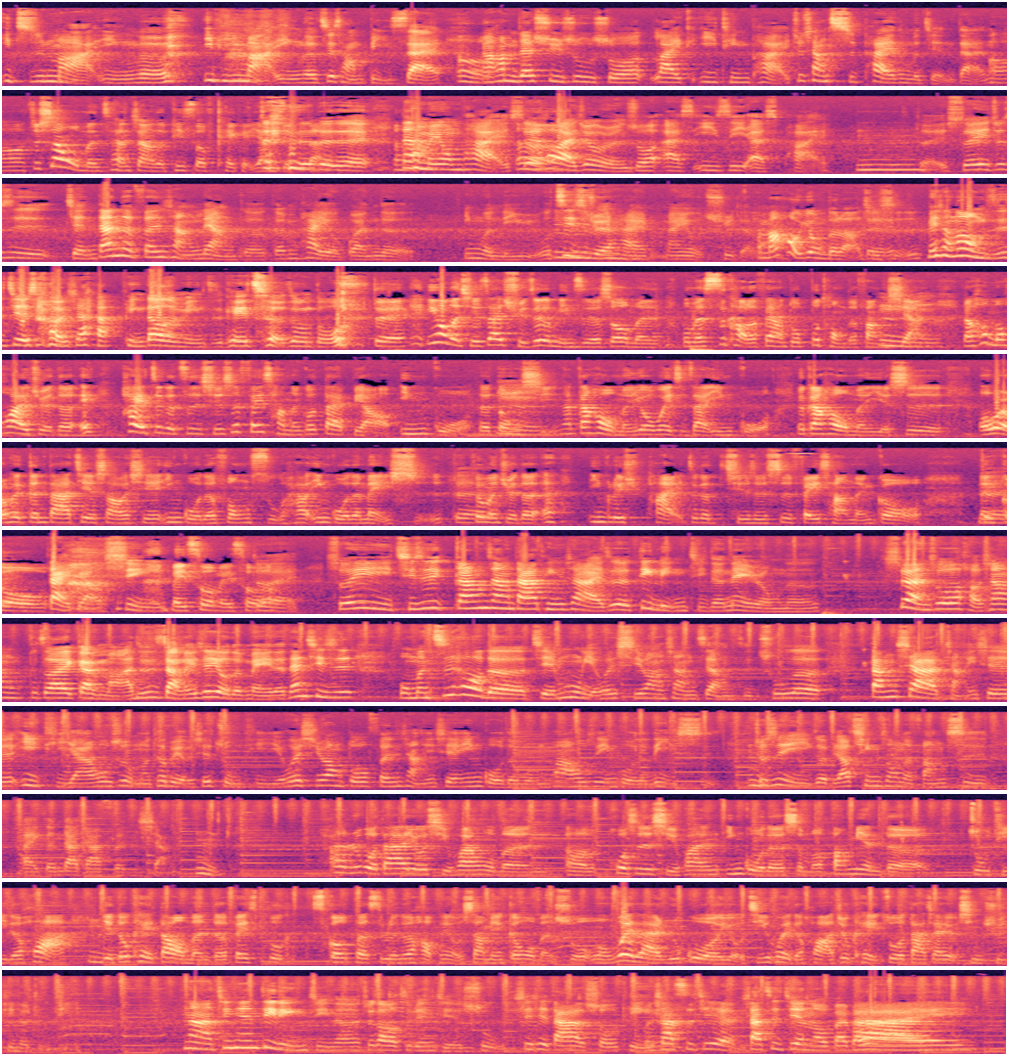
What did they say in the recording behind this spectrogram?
一只马赢了，一匹马赢了这场比赛，然后他们在叙述说，like eating pie，就像吃派那么简单哦，就像我们常讲的 piece of cake 一样简单。对对对，但他们用派，所以后来就有人说 as easy as pie。嗯，对，所以就是简单的分享两个跟派有关的。英文俚语，我自己是觉得还蛮有趣的，还蛮好用的啦。其实没想到我们只是介绍一下频道的名字，可以扯这么多。对，因为我们其实，在取这个名字的时候，我们我们思考了非常多不同的方向。然后我们后来觉得，哎，派这个字其实是非常能够代表英国的东西。那刚好我们又位置在英国，又刚好我们也是偶尔会跟大家介绍一些英国的风俗，还有英国的美食。对，所以我们觉得，哎，English pie 这个其实是非常能够。能够代表性，没错没错。对，所以其实刚刚这样大家听下来，这个第零集的内容呢，虽然说好像不知道在干嘛，就是讲了一些有的没的，但其实我们之后的节目也会希望像这样子，除了当下讲一些议题啊，或是我们特别有一些主题，也会希望多分享一些英国的文化或是英国的历史，就是以一个比较轻松的方式来跟大家分享。嗯。那如果大家有喜欢我们呃，或是喜欢英国的什么方面的主题的话，也都可以到我们的 Facebook Scopus 伦敦好朋友上面跟我们说。我们未来如果有机会的话，就可以做大家有兴趣听的主题。那今天第零集呢，就到这边结束，谢谢大家的收听，我们下次见，下次见喽，拜拜。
